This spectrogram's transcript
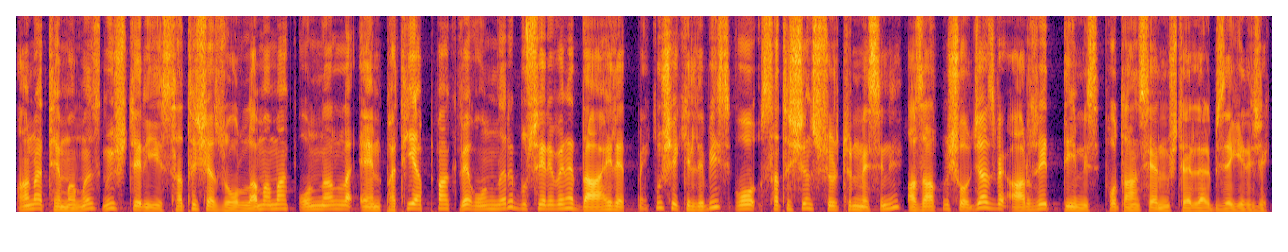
ana temamız müşteriyi satışa zorlamamak, onlarla empati yapmak ve onları bu serüvene dahil etmek. Bu şekilde biz o satışın sürtünmesini azaltmış olacağız ve arzu ettiğimiz potansiyel müşteriler bize gelecek.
